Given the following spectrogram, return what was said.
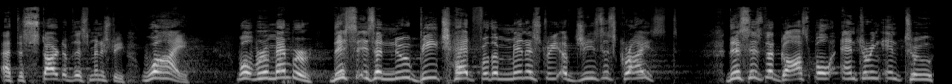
at the start of this ministry. Why? Well, remember, this is a new beachhead for the ministry of Jesus Christ. This is the gospel entering into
